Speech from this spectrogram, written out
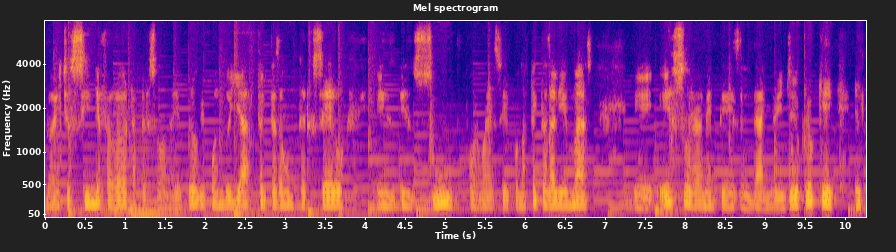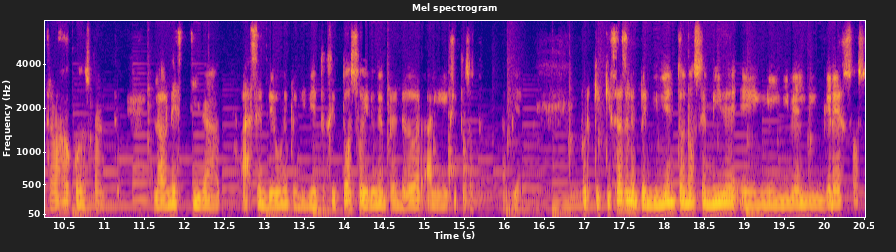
lo ha hecho sin defraudar a otra persona. Yo creo que cuando ya afectas a un tercero en, su forma de ser, cuando afectas a alguien más, eh, eso realmente es el daño. Entonces yo creo que el trabajo constante, la honestidad, hacen de un emprendimiento exitoso y de un emprendedor alguien exitoso también porque quizás el emprendimiento no se mide en el nivel de ingresos,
